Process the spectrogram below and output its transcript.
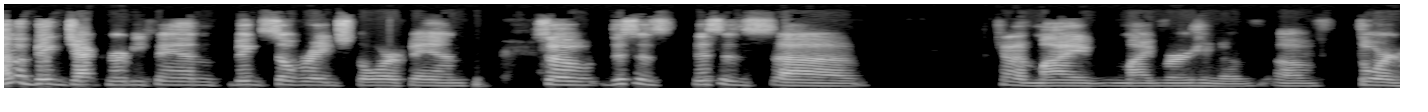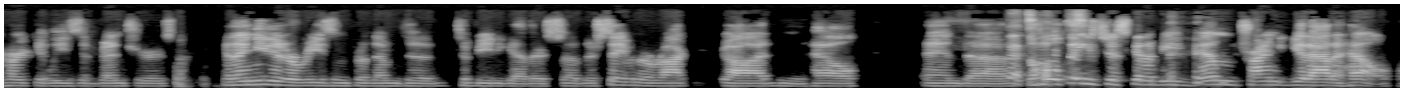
I'm a big Jack Kirby fan, big Silver Age Thor fan. So this is this is uh, kind of my my version of of Thor and Hercules adventures, and I needed a reason for them to to be together. So they're saving the rock god in hell, and uh, the whole awesome. thing's just going to be them trying to get out of hell.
